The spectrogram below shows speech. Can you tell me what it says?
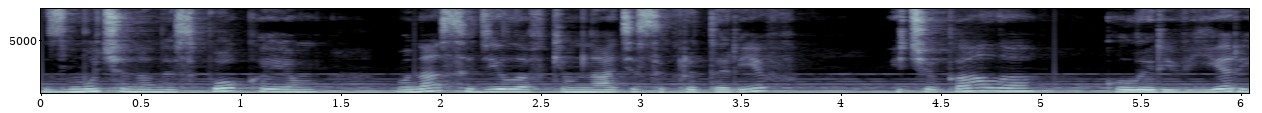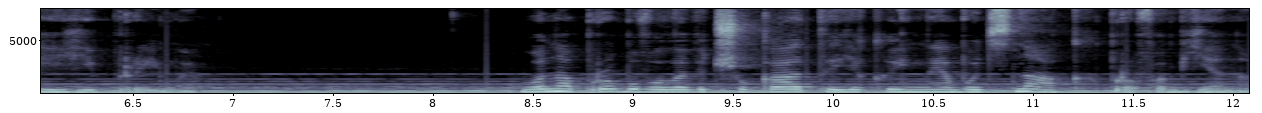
Змучена неспокоєм, вона сиділа в кімнаті секретарів і чекала, коли Рів'єр її прийме. Вона пробувала відшукати який-небудь знак про Фаб'єна.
